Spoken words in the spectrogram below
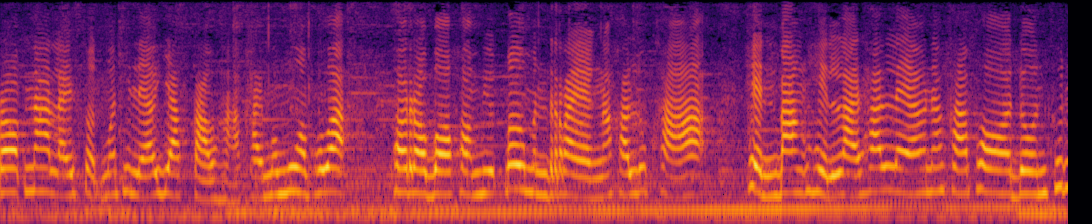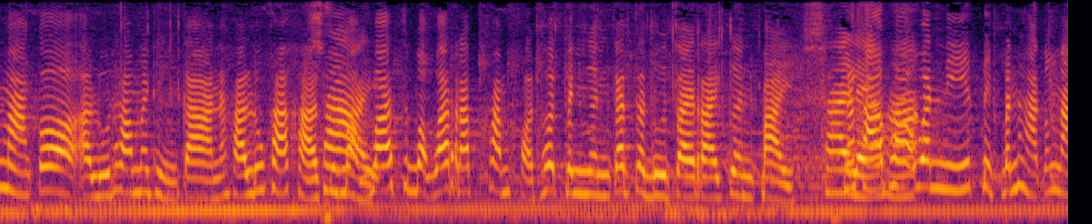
รอบหน้าไลฟ์สดเมื่อที่แล้วอยากกล่าวหาใครมั่วๆเพราะว่าพรบคอมพิวเตอร์มันแรงนะคะ ลูกค้า เห็นบางเห็นหลายท่านแล้วนะคะ พอโดนขึ้นมาก็อะรู้เท่าไม่ถึงการนะคะ ลูกค้าขาใช่จะบอกว่าจะบอกว่ารับคำขอโทษเป็นเงินก็จะดูใจร้ายเกินไปใช่นะแล้วคะ ค่ะ เพราะวันนี้ติดปัญหาตรงไหน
